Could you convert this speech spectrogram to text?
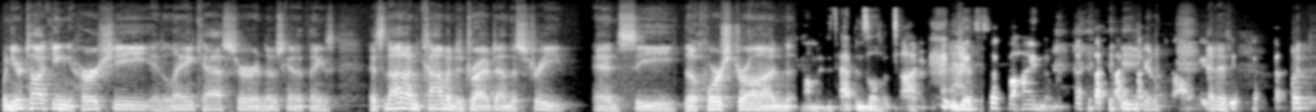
when you're talking Hershey and Lancaster and those kind of things, it's not uncommon to drive down the street and see the horse-drawn. It happens all the time. You get stuck behind them. and it, but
